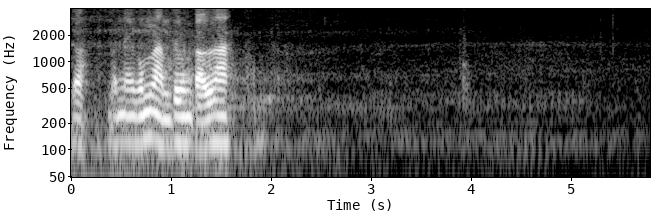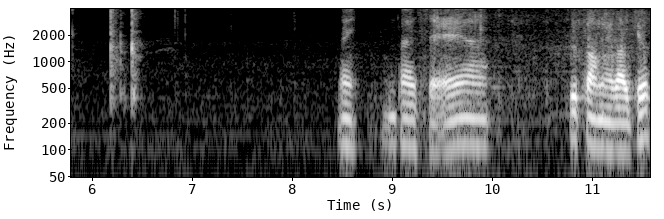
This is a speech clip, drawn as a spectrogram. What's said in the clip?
rồi bên này cũng làm tương tự ha. Đây, chúng ta sẽ xếp con này vào trước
